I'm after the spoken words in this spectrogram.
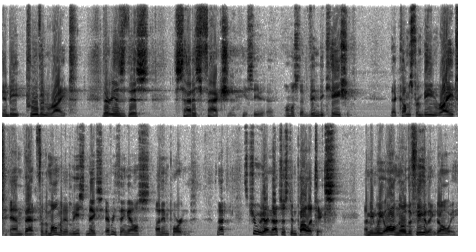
and be proven right. There is this satisfaction, you see, uh, almost a vindication that comes from being right and that, for the moment at least, makes everything else unimportant. Not, it's true, not just in politics. I mean, we all know the feeling, don't we?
